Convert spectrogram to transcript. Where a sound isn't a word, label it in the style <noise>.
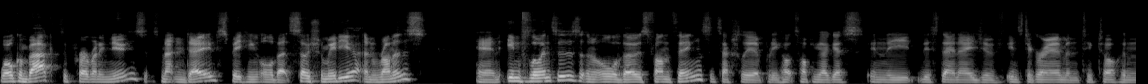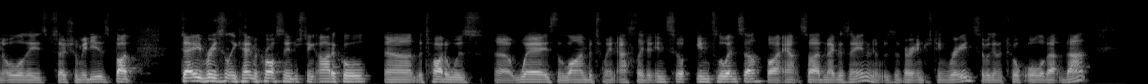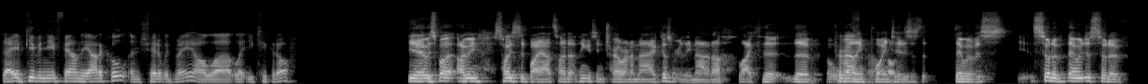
Welcome back to Pro Running News. It's Matt and Dave speaking all about social media and runners and influencers and all of those fun things. It's actually a pretty hot topic, I guess, in the this day and age of Instagram and TikTok and all of these social medias. But Dave recently came across an interesting article. Uh, the title was uh, "Where is the line between athlete and influencer?" by Outside Magazine, and it was a very interesting read. So we're going to talk all about that. Dave, given you found the article and shared it with me, I'll uh, let you kick it off. Yeah, it was. I mean, it's hosted by Outside. I think it's in Trail Runner Mag. Doesn't really matter. Like the the oh, prevailing point is that there was sort of they were just sort of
